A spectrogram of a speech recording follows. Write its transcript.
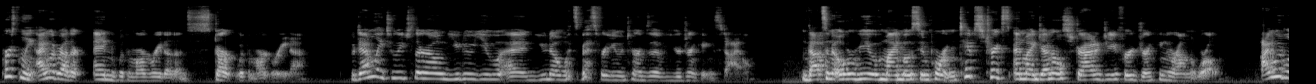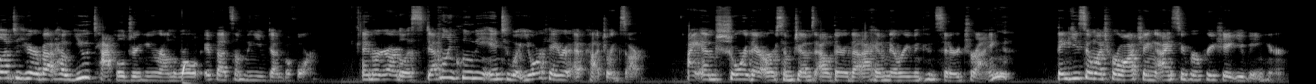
Personally, I would rather end with a margarita than start with a margarita. But definitely to each their own, you do you, and you know what's best for you in terms of your drinking style. That's an overview of my most important tips, tricks, and my general strategy for drinking around the world. I would love to hear about how you tackle drinking around the world if that's something you've done before. And regardless, definitely clue me into what your favorite Epcot drinks are. I am sure there are some gems out there that I have never even considered trying. Thank you so much for watching. I super appreciate you being here.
